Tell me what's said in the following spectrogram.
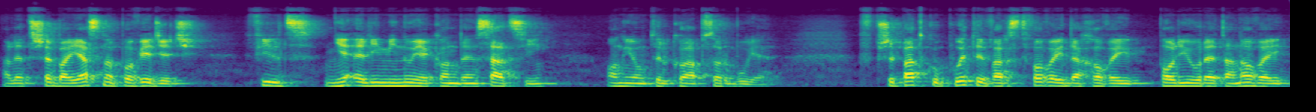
Ale trzeba jasno powiedzieć, filc nie eliminuje kondensacji, on ją tylko absorbuje. W przypadku płyty warstwowej dachowej poliuretanowej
